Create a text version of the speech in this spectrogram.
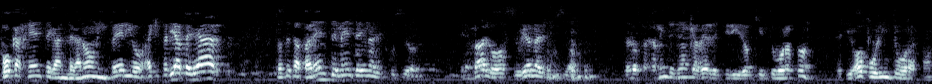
Poca gente le ganó un imperio. Hay que salir a pelear. Entonces, aparentemente hay una discusión. Sin embargo, si hubiera una discusión, los tajamín tendrían que haber decidido quién tuvo razón. Es decir, o Purín tuvo razón,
